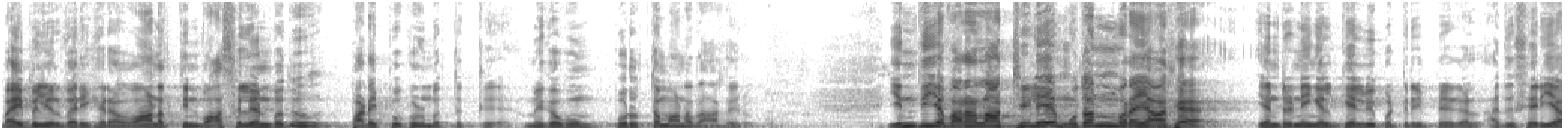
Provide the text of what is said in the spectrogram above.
பைபிளில் வருகிற வானத்தின் வாசல் என்பது படைப்பு குழுமத்துக்கு மிகவும் பொருத்தமானதாக இருக்கும். இந்திய வரலாற்றிலே முதன்முறையாக என்று நீங்கள் கேள்விப்பட்டிருப்பீர்கள். அது சரியா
